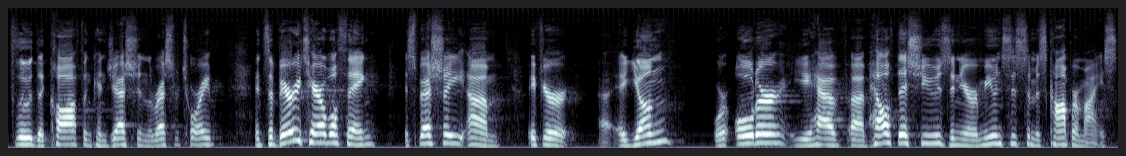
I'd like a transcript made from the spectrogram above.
flu, the cough and congestion, the respiratory? It's a very terrible thing especially um, if you're uh, young or older, you have uh, health issues, and your immune system is compromised.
